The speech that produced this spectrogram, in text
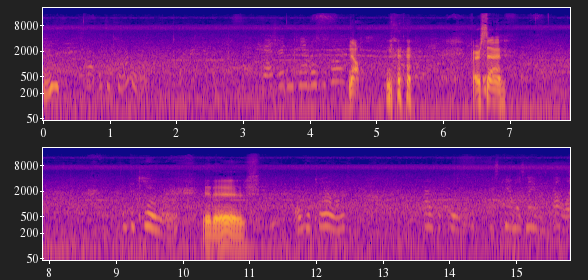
You guys ridden camels before? No. First time. It's a camel. It is. It's a camel. That's a camel. This camel's name is Ella.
